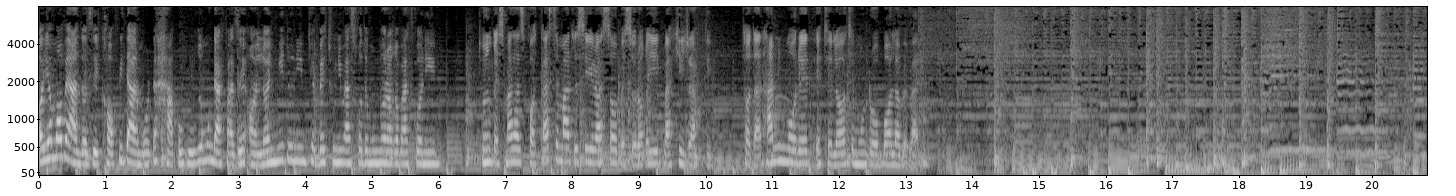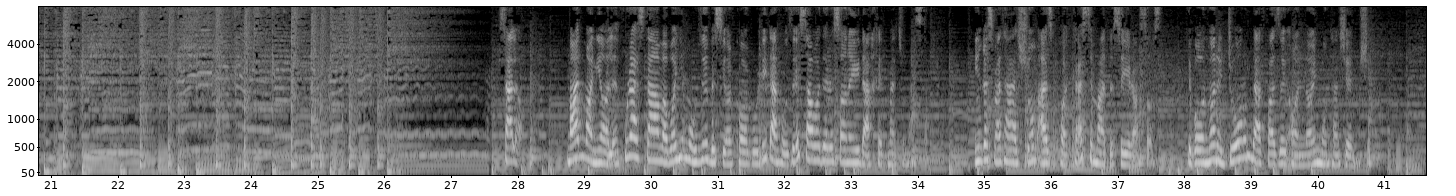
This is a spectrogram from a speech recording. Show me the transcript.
آیا ما به اندازه کافی در مورد حق و حقوقمون در فضای آنلاین می‌دونیم که بتونیم از خودمون مراقبت کنیم؟ تو این قسمت از پادکست مدرسه رسا به سراغ یک وکیل رفتیم تا در همین مورد اطلاعاتمون رو بالا ببریم. سلام. من مانیا پور هستم و با یه موضوع بسیار کاربردی در حوزه سواد رسانه‌ای در خدمتتون هستم. این قسمت هشتم از پادکست مدرسه رساست که با عنوان جرم در فضای آنلاین منتشر میشه.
